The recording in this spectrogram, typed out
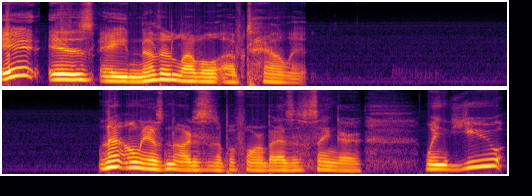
It is another level of talent not only as an artist and a performer, but as a singer, when you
